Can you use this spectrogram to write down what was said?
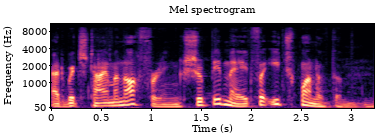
at which time an offering should be made for each one of them.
